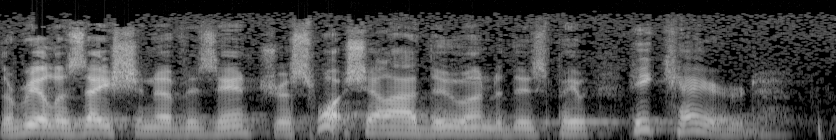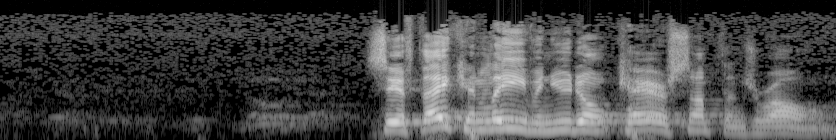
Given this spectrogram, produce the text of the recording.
the realization of his interest. What shall I do unto these people? He cared. See, if they can leave and you don't care, something's wrong.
